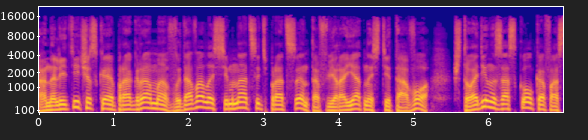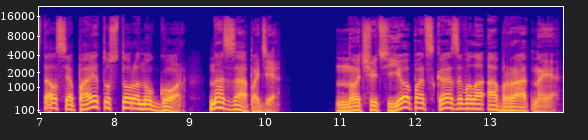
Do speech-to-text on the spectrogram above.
Аналитическая программа выдавала 17% вероятности того, что один из осколков остался по эту сторону гор, на западе. Но чутье подсказывало обратное.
